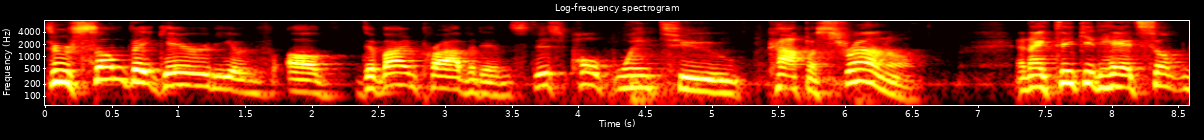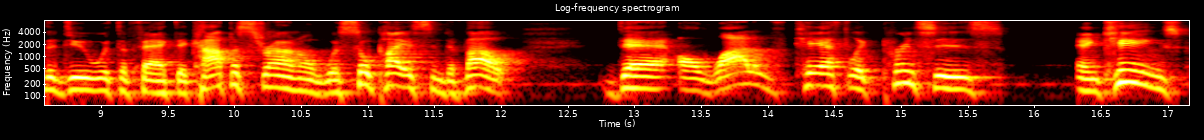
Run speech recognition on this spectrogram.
through some vagarity of, of divine providence, this pope went to Capistrano. And I think it had something to do with the fact that Capistrano was so pious and devout that a lot of Catholic princes and kings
